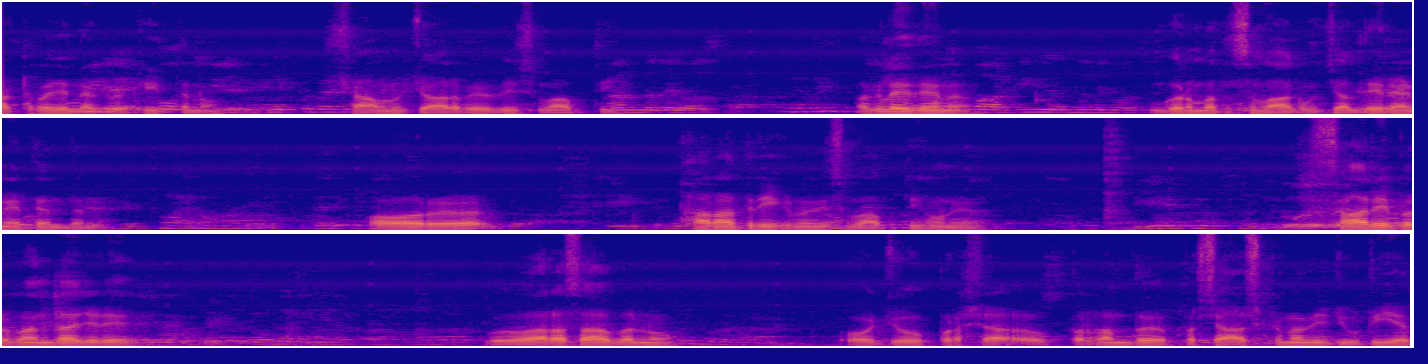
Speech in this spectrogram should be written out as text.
8 ਵਜੇ ਨਗਰ ਕੀਰਤਨ, ਸ਼ਾਮ ਨੂੰ 4 ਵਜੇ ਦੀ ਸਮਾਪਤੀ। ਅਗਲੇ ਦਿਨ ਗੁਰਮਤਿ ਸਮਾਗਮ ਚੱਲਦੇ ਰਹਿਣੇ ਤਿੰਨ ਦਿਨ। ਔਰ 18 ਤਰੀਕ ਨੂੰ ਦੀ ਸਮਾਪਤੀ ਹੋਣੀ ਹੈ ਸਾਰੇ ਪ੍ਰਬੰਧ ਆ ਜਿਹੜੇ ਗੁਰਦੁਆਰਾ ਸਾਹਿਬ ਵੱਲੋਂ, ਉਹ ਜੋ ਪ੍ਰਸ਼ਾ, ਪ੍ਰਬੰਧ ਪ੍ਰਸ਼ਾਸਕਾਂ ਦੀ ਡਿਊਟੀ ਹੈ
